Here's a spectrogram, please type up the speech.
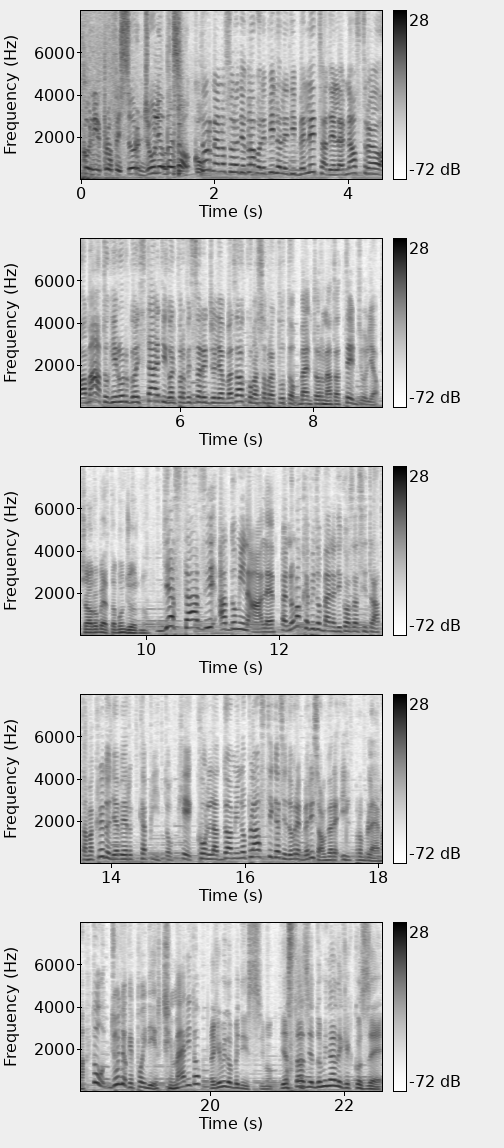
con il professor Giulio Basocco. Tornano su Radio Globo le pillole di bellezza del nostro amato chirurgo estetico, il professore Giulio Basocco, ma soprattutto bentornato a te Giulio. Ciao Roberta, buongiorno. Diastasi addominale. Eh, non ho capito bene di cosa si tratta, ma credo di aver capito che con l'addominoplastica si dovrebbe risolvere il problema. Tu Giulio che puoi dirci in merito? Hai capito benissimo. Diastasi addominale che cos'è?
